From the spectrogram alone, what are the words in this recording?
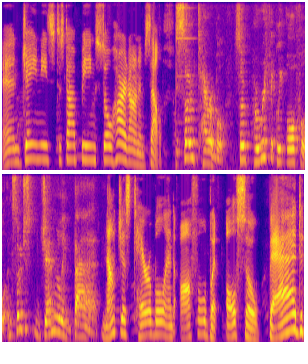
and Jay needs to stop being so hard on himself. It's so terrible, so horrifically awful, and so just generally bad. Not just terrible and awful, but also bad?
